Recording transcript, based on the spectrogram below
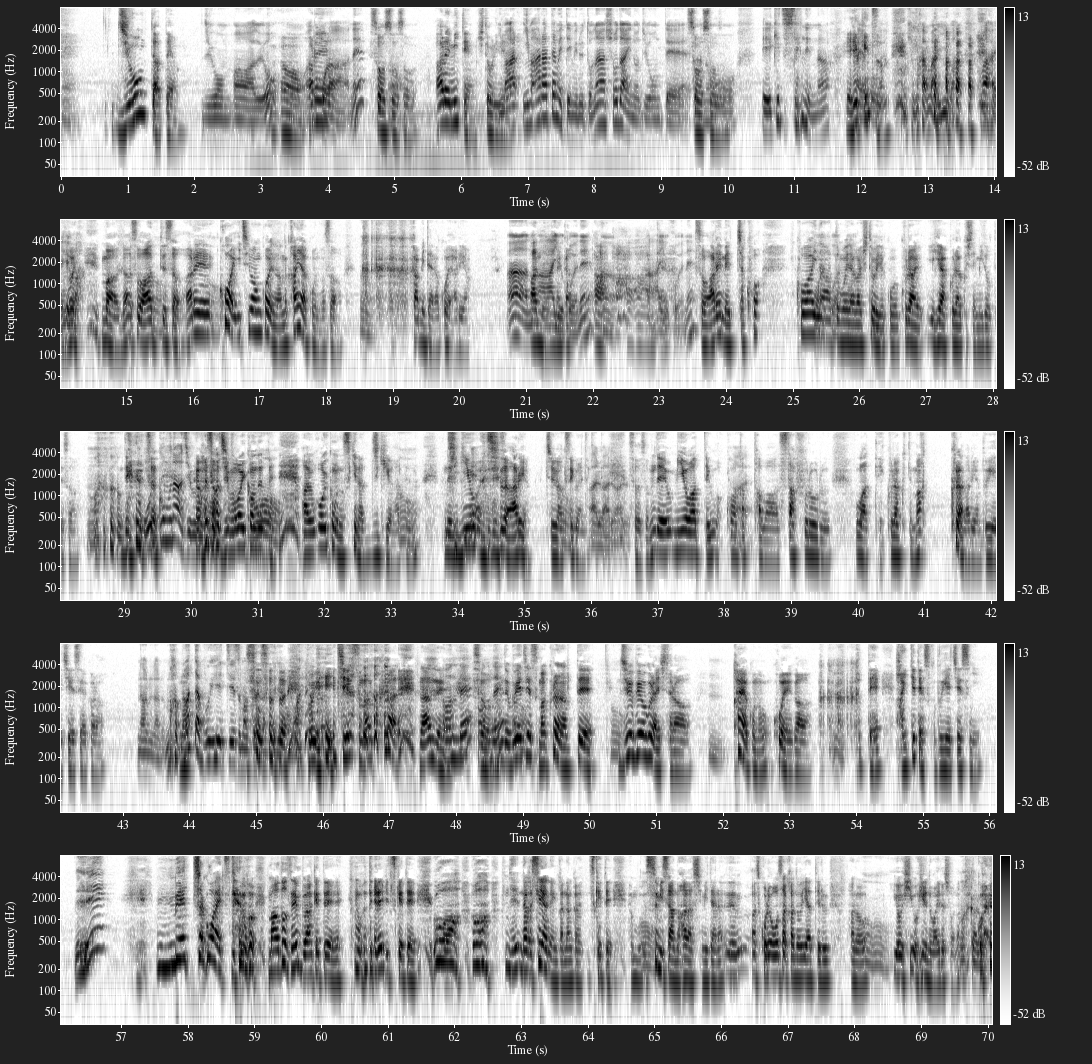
呪音ってあったやん。呪音ああるよ、うん。あれあのホラーね。そうそうそう、あれ見てん一人で。今今改めて見るとな初代の呪音ってそうそうそう。あのええケツしてんねんな。ええケツ？早い方がまあまあいいわ。まあええわ、まあなそうあってさ、あれうん怖い一番怖いのはあのカヤコンのさうん、あカカカみたいな声あるやんああんねんああいう声ねあうんああああいう声ねそうあれめっちゃ怖怖いなと思いながら一人でこう暗い部屋暗くして見とってさう追い込むな自分をそう自分追い込んでってあ追い込むの好きな時期があってうんなで時期ねあるやん中学生ぐらいの時。あるあるある。そうそう。で見終わってうわ怖かったわ、スタッフロール終わって暗くて真っ暗なるやん VHS やから。なるなる。まなまた VHS 真っそうそう。暗になってる VHS 真っ暗なんねん。ほんで？そう。ほんで？で VHS 真っ暗になってうん。10秒ぐらいしたらうん。かや子の声がカカカカカって入っててんその VHS に。えめっちゃ怖いっつってもう窓全部開けてもうテレビつけてうわうわでなんかせやねんかなんかつけてもううん鷲見さんの話みたいなえあこれ大阪のやってるあの、お昼のワイドショーなこれ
